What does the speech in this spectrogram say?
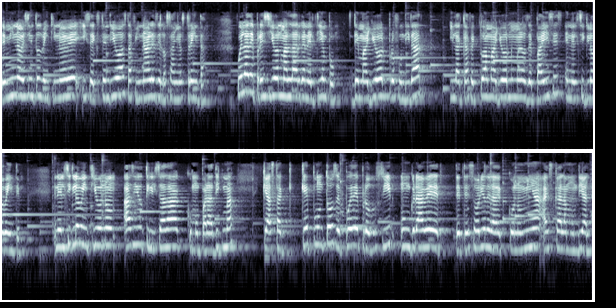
de 1929 y se extendió hasta finales de los años 30. Fue la depresión más larga en el tiempo, de mayor profundidad y la que afectó a mayor número de países en el siglo XX. En el siglo XXI ha sido utilizada como paradigma que hasta qué punto se puede producir un grave detesorio de la economía a escala mundial.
